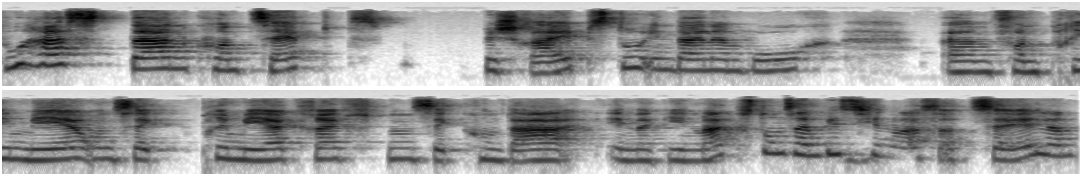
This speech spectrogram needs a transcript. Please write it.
Du hast da ein Konzept, beschreibst du in deinem Buch, von Primär- und Sek Primärkräften, Sekundarenergien. Magst du uns ein bisschen was erzählen,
